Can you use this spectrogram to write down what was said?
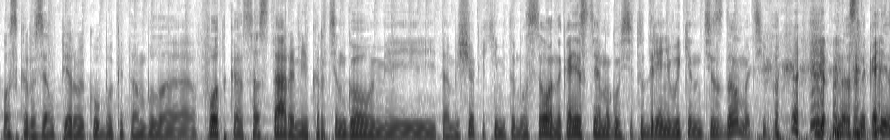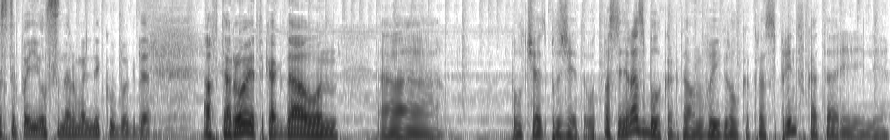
Оскар взял первый кубок, и там была фотка со старыми картинговыми и, там еще какими-то было. О, наконец-то я могу всю эту дрянь выкинуть из дома, типа, у нас наконец-то появился нормальный кубок, да. А второй, это когда он а, получается, подожди, это вот последний раз был, когда он выиграл как раз спринт в Катаре или...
